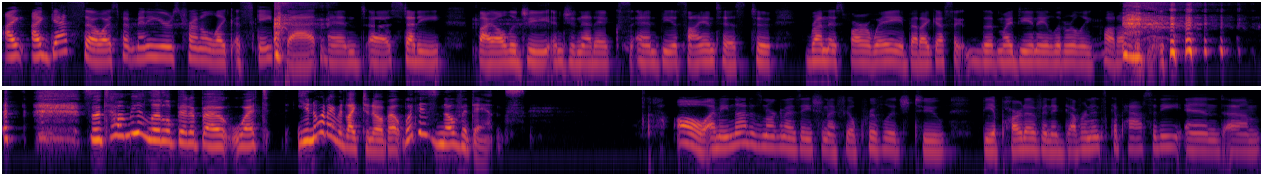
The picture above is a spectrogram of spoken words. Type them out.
I, I guess so. I spent many years trying to like escape that and uh, study biology and genetics and be a scientist to run as far away. But I guess it, the, my DNA literally caught up with me. so tell me a little bit about what you know. What I would like to know about what is Nova Dance. Oh, I mean that is an organization I feel privileged to be a part of in a governance capacity and. Um,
